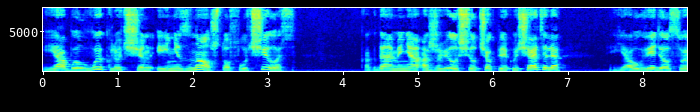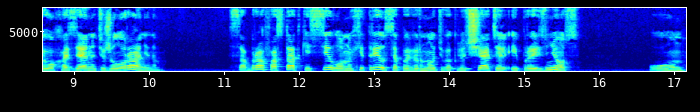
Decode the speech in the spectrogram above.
Я был выключен и не знал, что случилось. Когда меня оживил щелчок переключателя, я увидел своего хозяина тяжело раненым. Собрав остатки сил, он ухитрился повернуть выключатель и произнес «Ун,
